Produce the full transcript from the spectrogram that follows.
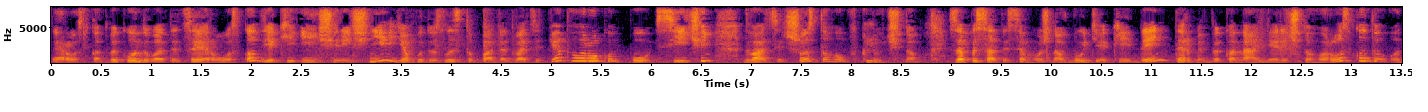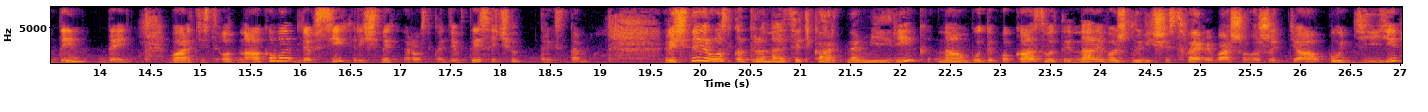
розклад. Виконувати цей розклад, як і інші річні, я буду з листопада 25-го року по січень 26-го включно. Записатися можна в будь-який день. Термін виконання річного розкладу один день. Вартість однакова для всіх річних розкладів 1300. Річний розклад 13 карт на мій рік нам буде показувати найважливіші сфери вашого життя, події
